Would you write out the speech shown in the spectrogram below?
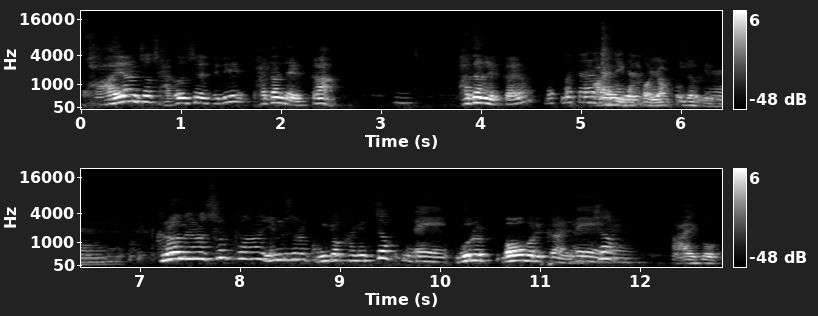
과연 저 작은 새들이 받아낼까? 음. 받아낼까요? 못못 아유, 받아내나. 뭐 역부족이네. 네. 그러면은 술토는 임수를 공격하겠죠? 네. 물을 먹어버릴 거 아니야, 네. 그렇죠? 네. 아이고,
